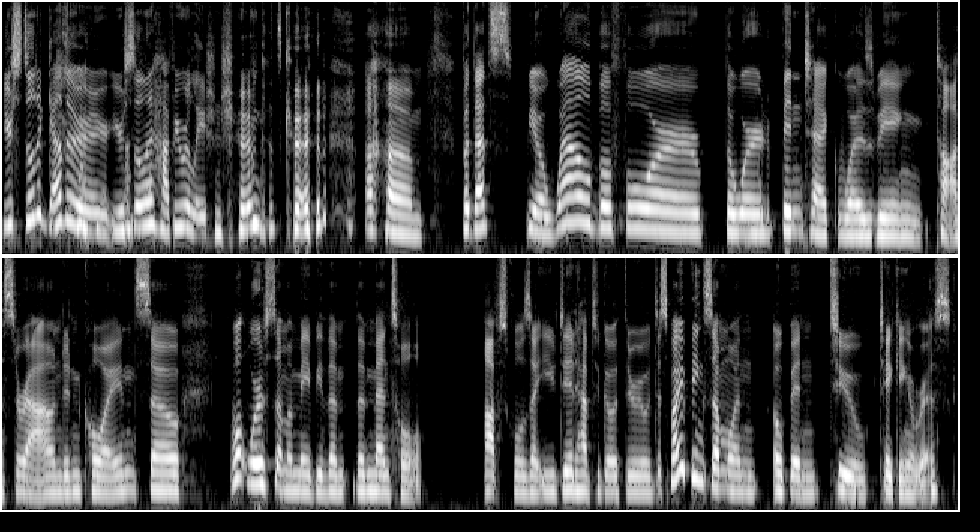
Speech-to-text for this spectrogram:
you're still together, you're still in a happy relationship. That's good, um, but that's you know well before the word fintech was being tossed around in coins. So, what were some of maybe the the mental obstacles that you did have to go through, despite being someone open to taking a risk?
